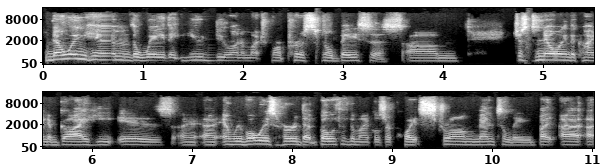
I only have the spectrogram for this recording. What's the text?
knowing him the way that you do on a much more personal basis um, just knowing the kind of guy he is uh, uh, and we've always heard that both of the michaels are quite strong mentally but uh, uh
